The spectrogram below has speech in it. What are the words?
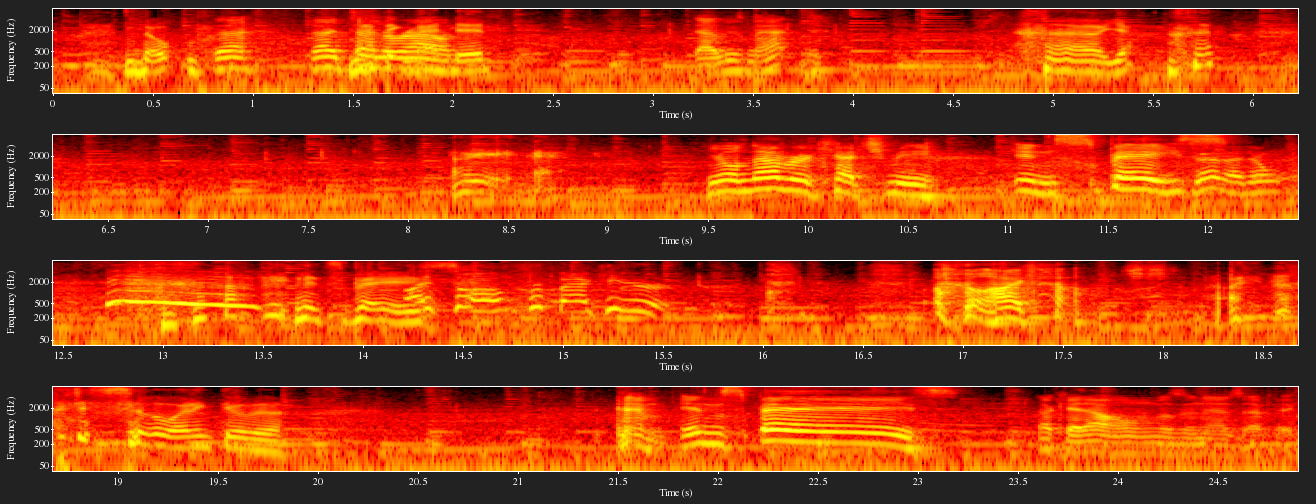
nope. Then, then I turned I around. Matt did. That was Matt? Uh, yeah. hey. You'll never catch me in space. Good, I don't. in space. I saw him from back here. oh, I got. I'm just silhouetting through the... In space! Okay, that one wasn't as epic.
